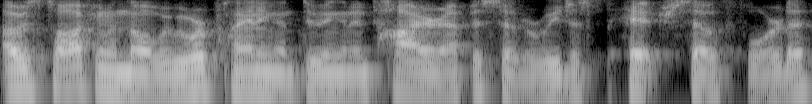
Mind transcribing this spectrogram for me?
I was talking Noah. We were planning on doing an entire episode where we just pitch South Florida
